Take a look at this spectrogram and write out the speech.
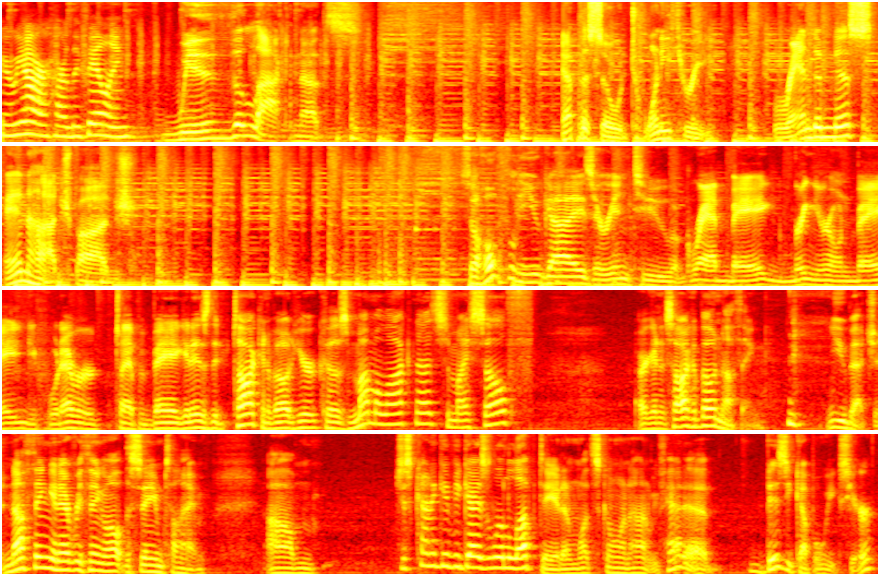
Here we are, hardly failing. with the LockNutz. Episode 23 Randomness and Hodgepodge. So, hopefully, you guys are into a grab bag, bring your own bag, whatever type of bag it is that you're talking about here, because Mama LockNutz and myself are going to talk about nothing. you betcha. Nothing and everything all at the same time um, just kind of give you guys a little update on what's going on. We've had a busy couple weeks here,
